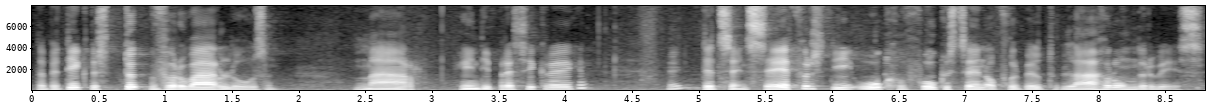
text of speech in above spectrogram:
Dat betekent dus te verwaarlozen, maar geen depressie krijgen. Dit zijn cijfers die ook gefocust zijn op bijvoorbeeld lager onderwijs.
